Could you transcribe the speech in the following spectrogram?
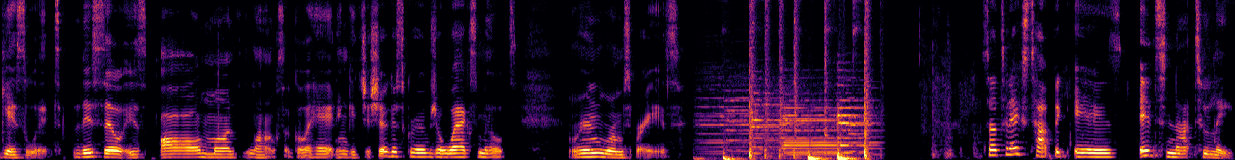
guess what? This sale is all month long. So go ahead and get your sugar scrubs, your wax melts, and room sprays. So today's topic is it's not too late.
